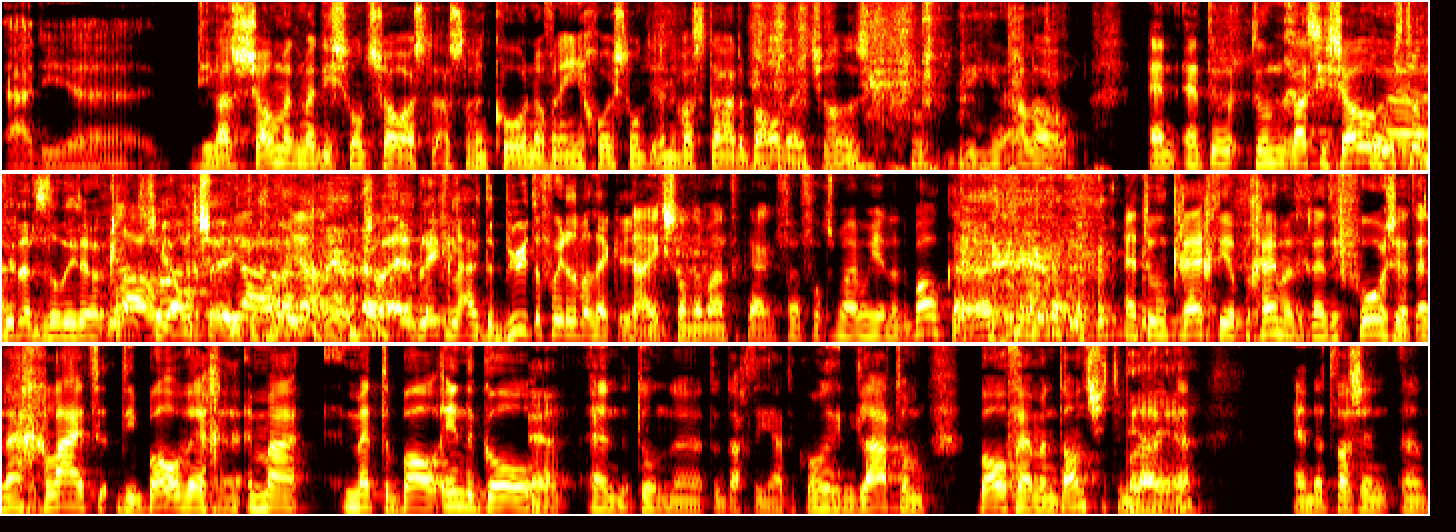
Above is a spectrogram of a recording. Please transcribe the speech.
ja. Ja, die, eh, die was zo met me, die stond zo als, als er een corner of een ingooi stond en er was daar de bal, weet je wel. Dus, hallo. En, en toen, toen was hij zo... Hoe eh, stond hij dat? Stond hij zo klaar om je erg- af te eten? ja, ja. Eh, bleef je nou uit de buurt of vond je dat wel lekker? nou, ik stond hem aan te kijken van, volgens mij moet je naar de bal kijken. en toen kreeg hij op een gegeven moment kreeg hij voorzet en hij glijdt die bal weg, eh, maar met de bal in de goal. Ja. En toen, eh, toen dacht ik, ja, toen kon ik niet laten om boven hem een dansje te Ja, maken. En dat was een, een,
